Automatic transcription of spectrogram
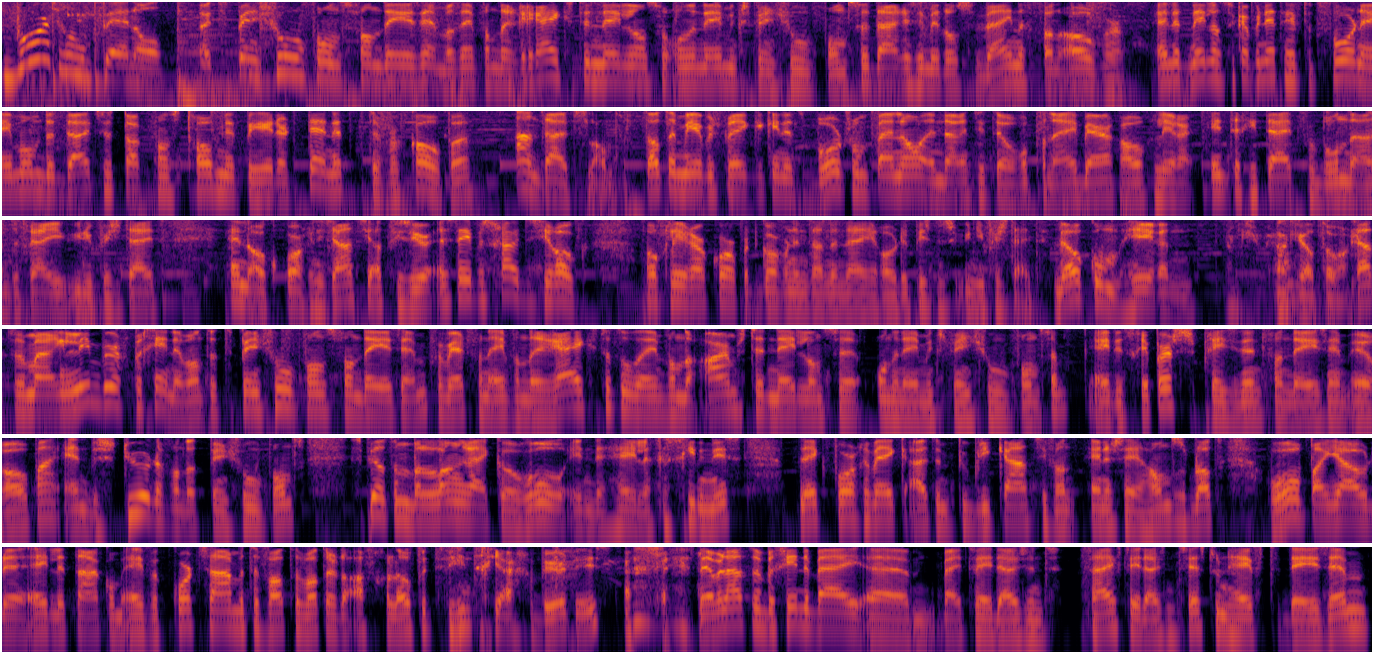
Boardroom Panel. Het pensioenfonds van DSM was een van de rijkste Nederlandse ondernemingspensioenfondsen. Daar is inmiddels weinig van over. En het Nederlandse kabinet heeft het voornemen om de Duitse tak van stroomnetbeheerder Tennet te verkopen aan Duitsland. Dat en meer bespreek ik in het Boardroom Panel. En daarin zitten Rob van Eijberg, hoogleraar integriteit... verbonden aan de Vrije Universiteit en ook organisatieadviseur. En Steven Schuit is hier ook, hoogleraar corporate governance... aan de Nijrode Business Universiteit. Welkom, heren. Dankjewel. Dankjewel, Thomas. Laten we maar in Limburg beginnen, want het pensioenfonds van DSM... verwerkt van een van de rijkste tot een van de armste Nederlandse ondernemingspensioenfondsen. Edith Schippers, president van DSM Europa en bestuurder van dat pensioenfonds... speelt een belangrijke rol in de hele geschiedenis. Bleek vorige week uit een publicatie van NRC Handelsblad. Rob, aan jou de hele taak om even kort samen te vatten... wat er de afgelopen 20 jaar gebeurd is. nee, maar laten we beginnen bij, uh, bij 2005, 2006. Toen heeft DSM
